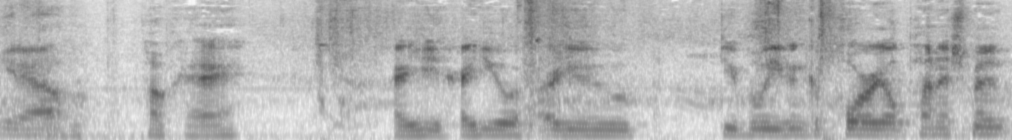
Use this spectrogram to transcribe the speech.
You know. Mm-hmm. Okay. Are you, are you, are you, do you believe in corporeal punishment?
